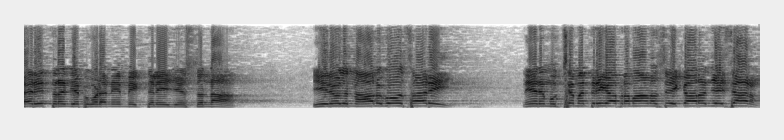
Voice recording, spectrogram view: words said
చరిత్ర అని చెప్పి కూడా నేను మీకు తెలియజేస్తున్నా. ఈరోజు నాలుగోసారి నేను ముఖ్యమంత్రిగా ప్రమాణ స్వీకారం చేశాను.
